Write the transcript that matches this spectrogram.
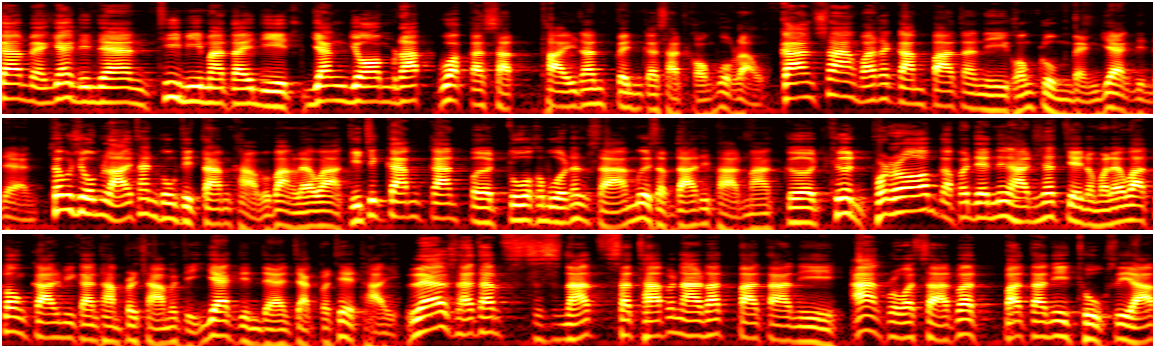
การแบ่งแยกดินแดนที่มีมาแต่ดีตยังยอมรับว่ากษัตริย์ไทยนั้นเป็นกษัตริย์ของพวกเรา การสร้างวัฒกรรมปาตานีของกลุ่มแบ่งแยกดินแดนท่านผู้ชมหลายท่านคงติดตามข่าวมาบ้างแล้วว่า กิจกรรมการเปิดตัวขบวนนักศึกษาเมื่อสัปดาห์ที่ผ่านมาเกิดขึ้น พร้อมกับประเด็นเนื้อหาที่ชัดเจนออกมาแล้วว่า ต้องการมีการทำประชามติแยกดินแดนจากประเทศไทย แล้วสถาสนาสถาปนารัฐปาตานี อ้างประวัติศาสตร์ว่าปาตานีถูกสยาม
